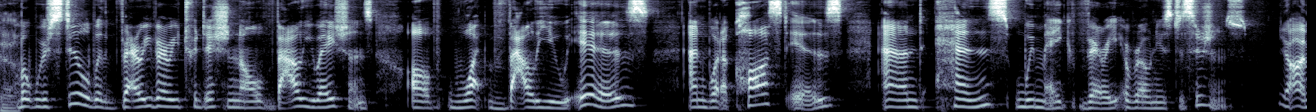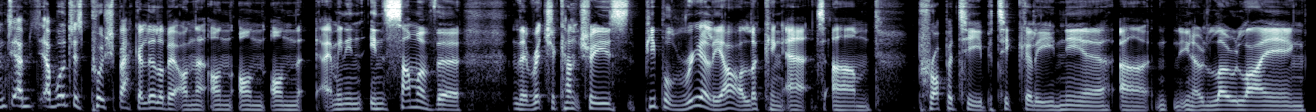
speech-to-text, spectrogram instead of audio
Yeah. But we're still with very, very traditional valuations of what value is and what a cost is. And hence, we make very erroneous decisions. Yeah, I'm, I'm, i will just push back a little bit on that. On on on. I mean, in in some of the the richer countries, people really are looking at. Um, property, particularly near uh, you know low lying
